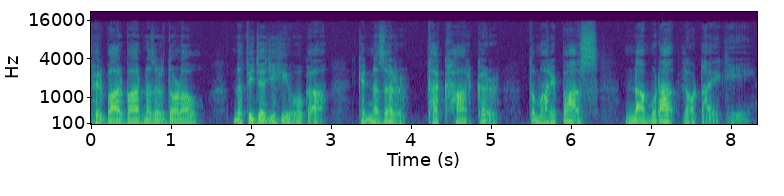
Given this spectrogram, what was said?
پھر بار بار نظر دوڑاؤ۔ نتیجہ یہی ہوگا کہ نظر تھک ہار کر تمہارے پاس نامراد لوٹ آئے گی۔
